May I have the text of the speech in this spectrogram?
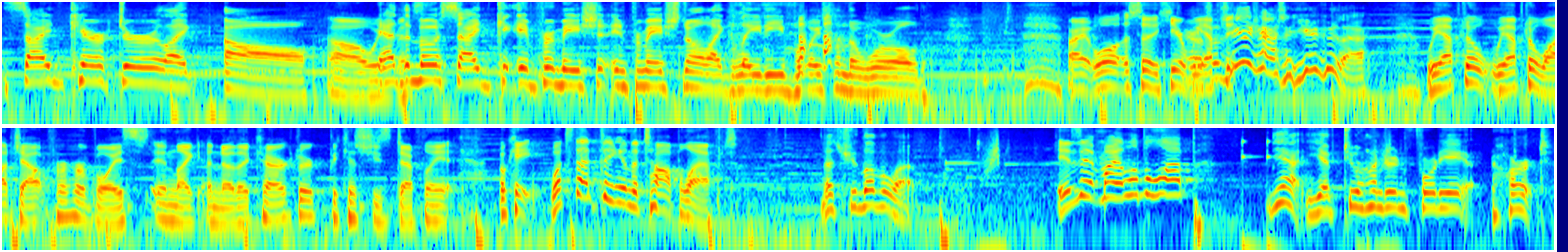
side character like oh. Oh, we had the most it. side information informational like lady voice in the world. All right. Well, so here we have to. We have to we have to watch out for her voice in like another character because she's definitely okay. What's that thing in the top left? That's your level up. Is it my level up? Yeah, you have 248 heart.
